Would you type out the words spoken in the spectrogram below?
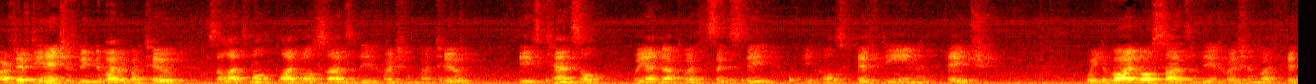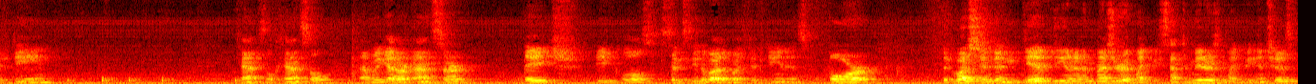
Our 15h is being divided by 2, so let's multiply both sides of the equation by 2. These cancel. We end up with 60 equals 15h. We divide both sides of the equation by 15. Cancel, cancel. And we get our answer. h equals 60 divided by 15 is 4 the question didn't give the unit of measure. It might be centimeters, it might be inches.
